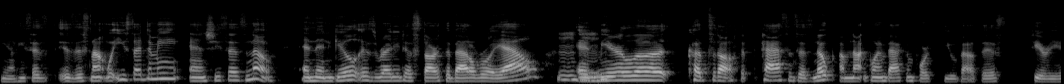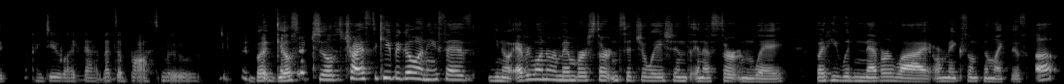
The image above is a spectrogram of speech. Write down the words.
You know, he says, Is this not what you said to me? And she says, No. And then Gil is ready to start the battle royale. And Mhm. Mirla cuts it off at the pass and says, Nope, I'm not going back and forth with you about this, period. I do like that. That's a boss move. But Gil still tries to keep it going. He says, You know, everyone remembers certain situations in a certain way, but he would never lie or make something like this up.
